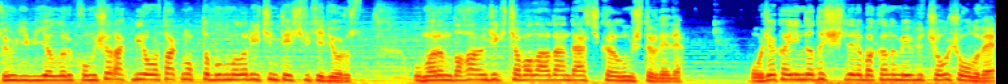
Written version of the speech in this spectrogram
tüm Libyalıları konuşarak bir ortak nokta bulmaları için teşvik ediyoruz. Umarım daha önceki çabalardan ders çıkarılmıştır dedi. Ocak ayında Dışişleri Bakanı Mevlüt Çavuşoğlu ve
